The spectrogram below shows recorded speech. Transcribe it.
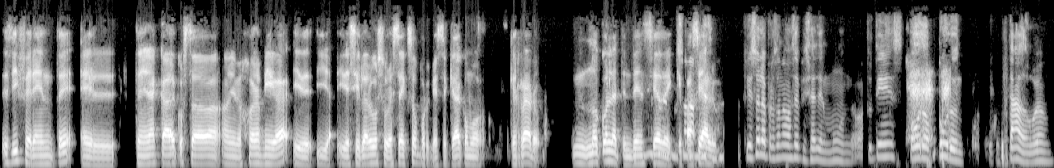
Es diferente el tener acá al costado a mi mejor amiga y, de- y, y decirle algo sobre sexo porque se queda como, qué raro, no con la tendencia de que pase algo. Yo soy la persona más especial del mundo. Tú tienes oro puro en tu costado, weón.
